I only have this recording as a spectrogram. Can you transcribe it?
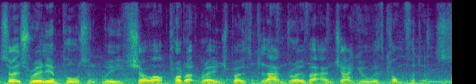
so it's really important we show our product range, both Land Rover and Jaguar, with confidence.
